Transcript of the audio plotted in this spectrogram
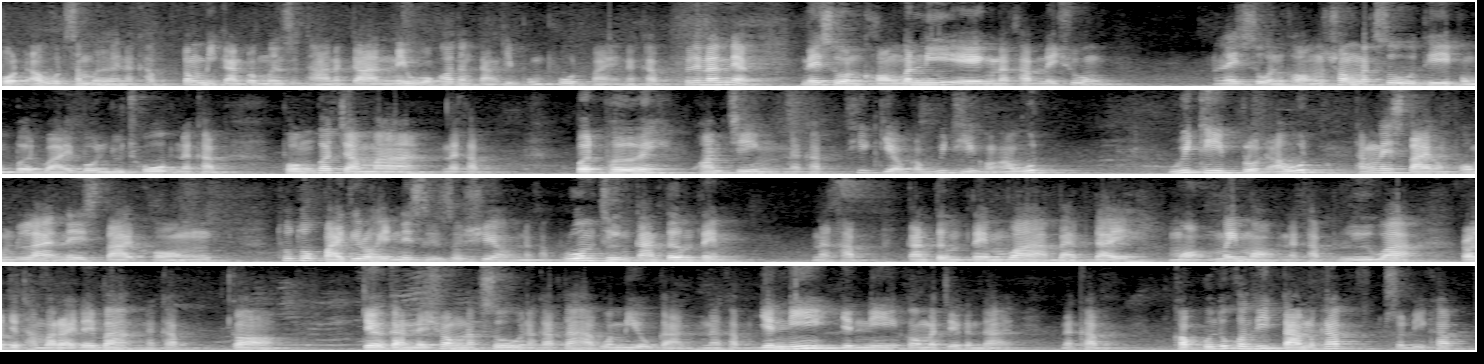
ปลดอาวุธเสมอนะครับ ต้องมีการประเมินสถานการณ์ในหัวข้อต่างๆ ที่ผมพูดไปนะครับ เพราะฉะนั้นเนี่ยในส่วนของวันนี้เองนะครับในช่วงในส่วนของช่องนักสู้ที่ผมเปิดไว้บน YouTube นะครับ ผมก็จะมานะครับเปิดเผยความจริงนะครับที่เกี่ยวกับวิธีของอาวุธ วิธีปลดอาวุธ ทั้งในสไตล์ของผมและในสไตล์ของทั่วๆไปที่เราเห็นในสื่อโซเชียลนะครับรวมถึงการเติมเต็มนะครับการเติมเต็มว่าแบบใดเหมาะไม่เหมาะนะครับหรือว่าเราจะทำอะไรได้บ้างนะครับ ก็เจอกันในช่องนักสู้นะครับ ถ้าหากว่ามีโอกาสนะครับเย็นนี้เย็นนี้ก็มาเจอกันได้นะครับ ขอบคุณทุกคนที่ติดตามนะครับ สวัสดีครับ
